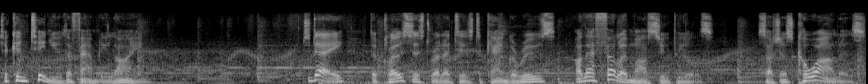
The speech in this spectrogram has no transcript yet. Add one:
to continue the family line. Today, the closest relatives to kangaroos are their fellow marsupials, such as koalas,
